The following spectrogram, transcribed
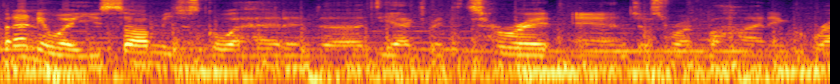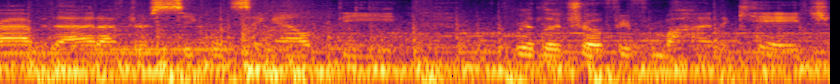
But anyway, you saw me just go ahead and uh, deactivate the turret and just run behind and grab that after sequencing out the Riddler trophy from behind the cage.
